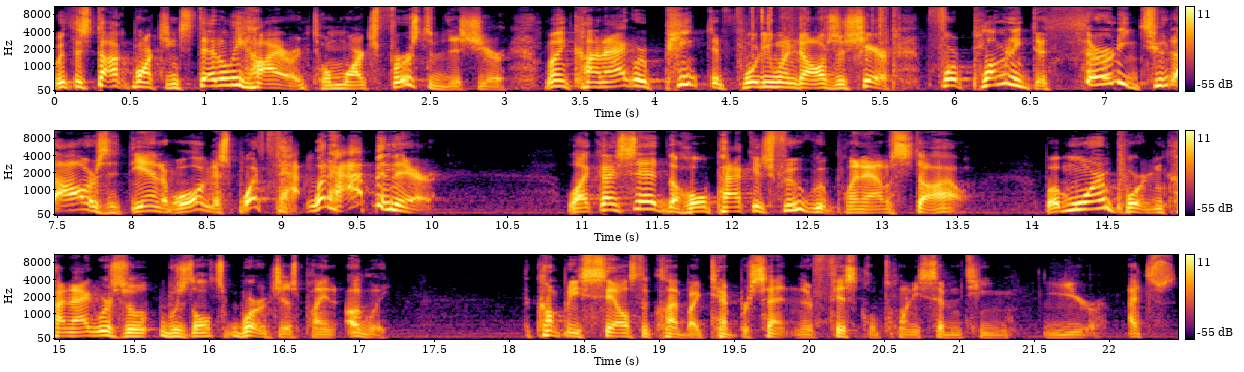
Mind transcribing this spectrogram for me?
with the stock marching steadily higher until March 1st of this year, when ConAgra peaked at $41 a share before plummeting to $32 at the end of August. What, what happened there? Like I said, the whole packaged food group went out of style. But more important, ConAgra's results were just plain ugly. The company's sales declined by 10% in their fiscal 2017 year. That's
